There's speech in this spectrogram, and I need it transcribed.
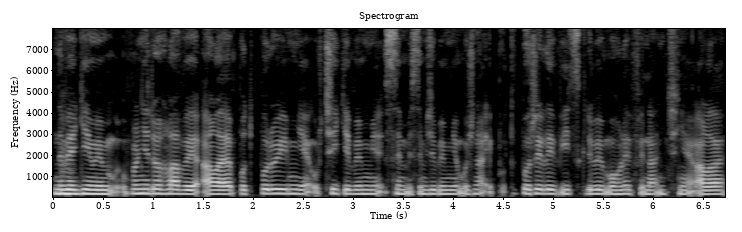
Nevědím jim úplně do hlavy, ale podporují mě. Určitě by mě, si myslím, že by mě možná i podpořili víc, kdyby mohli finančně, ale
